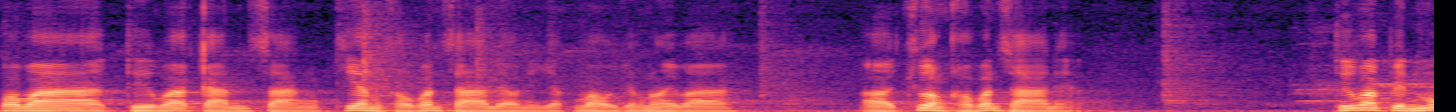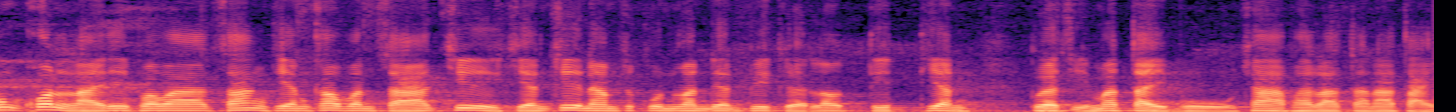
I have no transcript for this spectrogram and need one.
พราะว่าถือว่าการสั่งเทียนเขาพรรษาแล้วนี่อยากเว้าจักหน่อยว่าอ่าช่วงเขาพรรษาเนี่ย ถือว่าเป็นมงคลหลายเดิเพราะว่าสร้างเทียนเข้าพรรษาชื่อ เขียนชื่อนามสกุลวันเดือนปีเกิดเราติดเทียน เพื่อสีมาไต่บูชาพระรัตนตรัย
